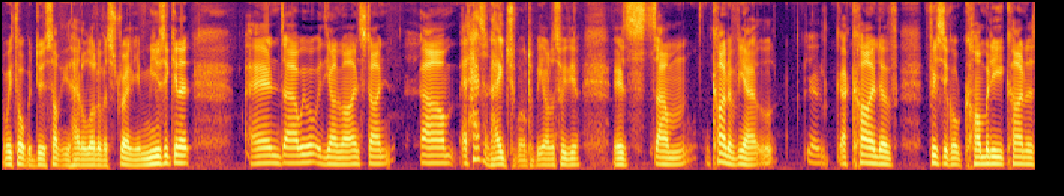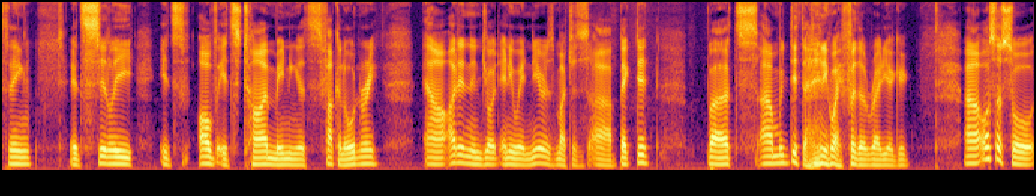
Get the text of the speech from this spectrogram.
and we thought we'd do something that had a lot of Australian music in it. And uh, we went with Young Einstein. Um, it hasn't aged well, to be honest with you. It's um, kind of you know a kind of physical comedy kind of thing. It's silly. It's of its time, meaning it's fucking ordinary. Uh, I didn't enjoy it anywhere near as much as uh, Beck did, but um, we did that anyway for the radio gig. Uh, also saw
